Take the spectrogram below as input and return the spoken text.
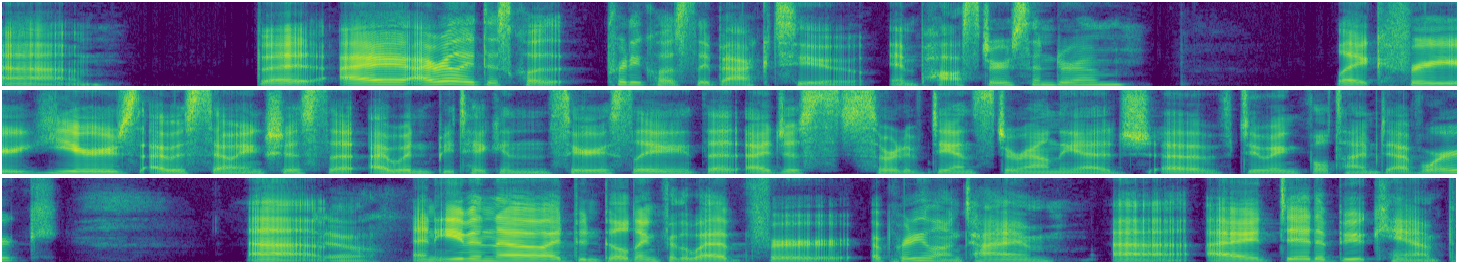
Um, but I, I relate this clo- pretty closely back to imposter syndrome. Like for years, I was so anxious that I wouldn't be taken seriously that I just sort of danced around the edge of doing full time dev work. Um, yeah. And even though I'd been building for the web for a pretty long time, uh, I did a boot camp,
